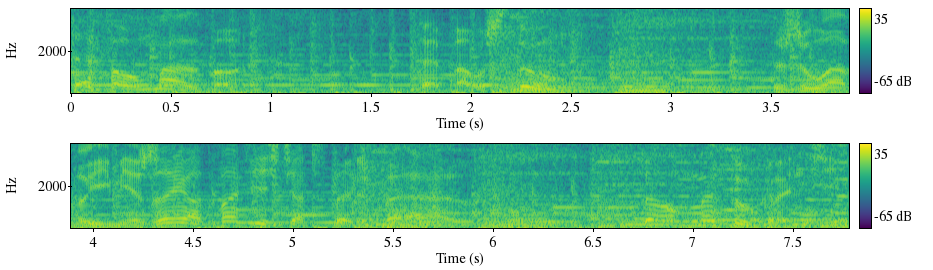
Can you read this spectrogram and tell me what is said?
TV Malbork TV Sztum. Żuławy i Mierzeja 24.pl To my tu kręcimy.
